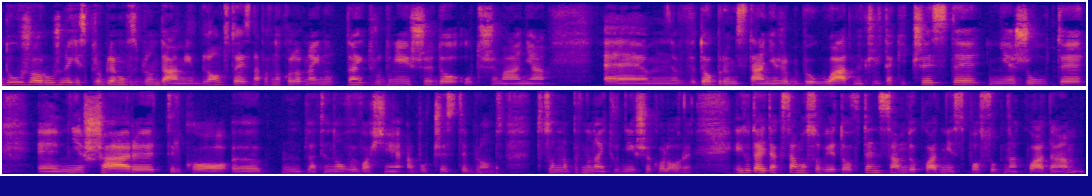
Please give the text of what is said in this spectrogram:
dużo różnych jest problemów z blondami. Blond to jest na pewno kolor najnu, najtrudniejszy do utrzymania w dobrym stanie, żeby był ładny, czyli taki czysty, nie żółty, nie szary, tylko em, platynowy właśnie albo czysty blond. To są na pewno najtrudniejsze kolory. I tutaj tak samo sobie to w ten sam dokładnie sposób nakładam.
